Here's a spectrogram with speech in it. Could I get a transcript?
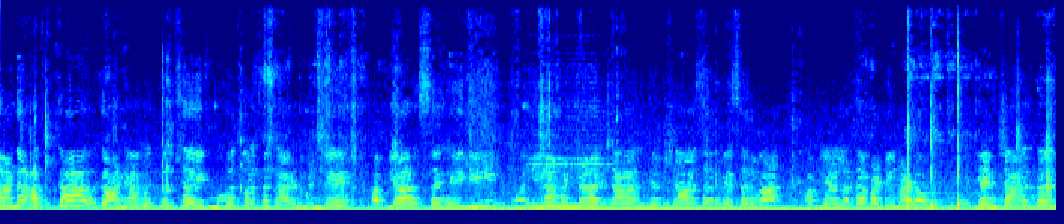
गाणं आत्ता गाण्याबद्दलचं एक महत्त्वाचं कारण म्हणजे आपल्या सहेली महिला मंडळाच्या अध्यक्षा सर्वे सर्वा आपल्या लता पाटील मॅडम यांच्याबद्दल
